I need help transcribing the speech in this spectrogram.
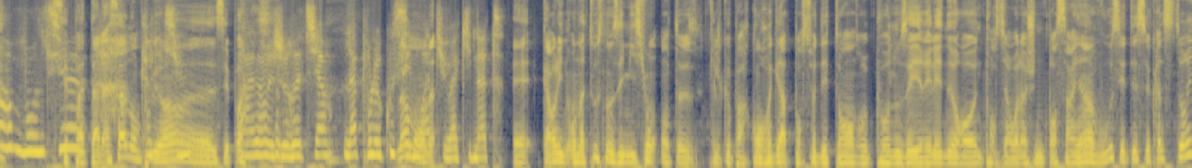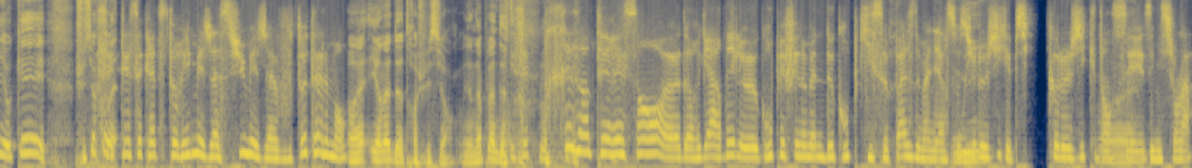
Oh mon dieu. C'est pas Thalassa non plus, hein. Euh, c'est pas. Ah non, je retiens. Là, pour le coup, c'est moi, tu vois, qui note. Eh, Caroline, on a tous nos émissions honteuses, quelque part, qu'on regarde pour se détendre, pour nous aérer les neurones, pour se dire, voilà, je ne pense à rien. Vous, c'était Secret Story, ok. Je suis sûr que. C'était Secret Story, mais j'assume et j'avoue totalement. Ouais, il y en a d'autres, je suis sûr. Il y en a plein d'autres. C'est très intéressant euh, de regarder le groupe et phénomène de groupe qui se passe de manière sociologique et psychologique dans ces émissions-là.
